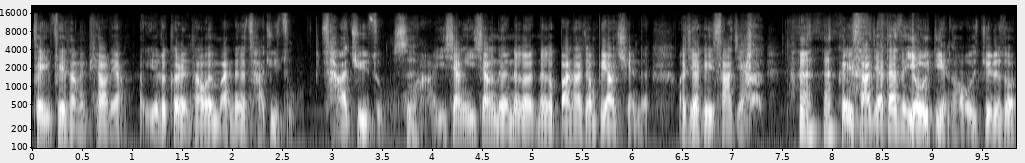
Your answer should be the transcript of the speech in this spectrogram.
非非常的漂亮。有的客人他会买那个茶具组，茶具组是啊，一箱一箱的那个那个班好像不要钱的，而且还可以杀价，可以杀价。但是有一点哦，我就觉得说，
